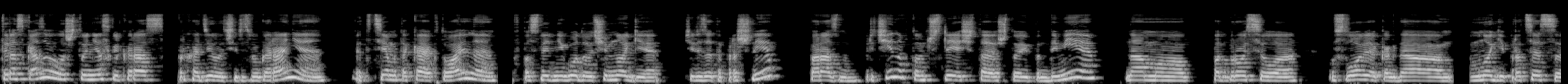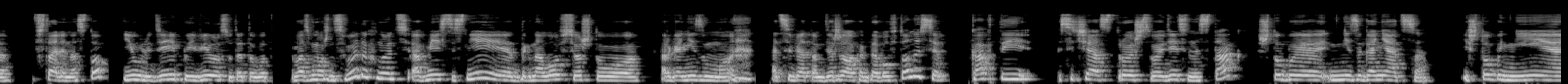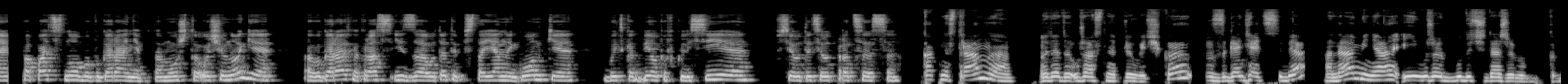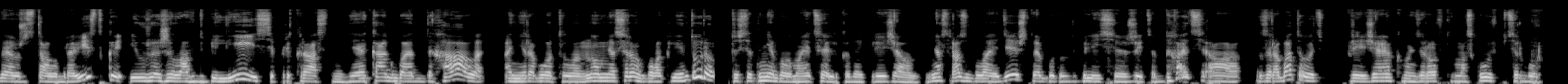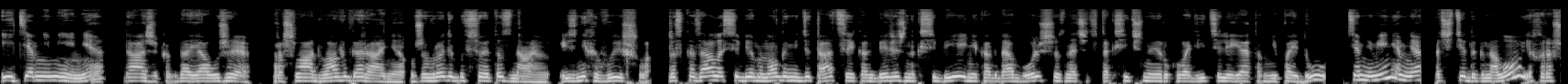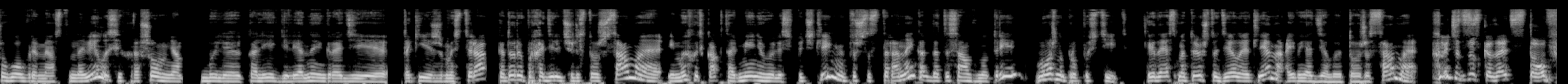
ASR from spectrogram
Ты рассказывала, что несколько раз проходила через выгорание. Эта тема такая актуальная. В последние годы очень многие через это прошли по разным причинам, в том числе я считаю, что и пандемия нам э, подбросила условия, когда многие процессы встали на стоп, и у людей появилась вот эта вот возможность выдохнуть, а вместе с ней догнало все, что организм от себя там держал, когда был в тонусе. Как ты сейчас строишь свою деятельность так, чтобы не загоняться и чтобы не попасть снова в выгорание, потому что очень многие выгорают как раз из-за вот этой постоянной гонки, быть как белка в колесе, все вот эти вот процессы. Как ни странно, вот эта ужасная привычка загонять себя, она меня, и уже будучи даже, когда я уже стала бровисткой, и уже жила в Тбилиси прекрасно, я как бы отдыхала, а не работала, но у меня все равно была клиентура. То есть это не было моей целью, когда я переезжала. У меня сразу была идея, что я буду в Тбилиси жить, отдыхать, а зарабатывать, приезжая в командировки в Москву и в Петербург. И тем не менее, даже когда я уже прошла два выгорания, уже вроде бы все это знаю, из них и вышла. Рассказала себе много медитаций, как бережно к себе и никогда больше, значит, в токсичные руководители я там не пойду. Тем не менее, меня почти догнало, я хорошо вовремя остановилась, и хорошо у меня были коллеги Лена и Гради, такие же мастера, которые проходили через то же самое, и мы хоть как-то обменивались впечатлениями, потому что со стороны, когда ты сам внутри, можно пропустить. Когда я смотрю, что делает Лена, а я делаю то же самое, хочется сказать «стоп».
